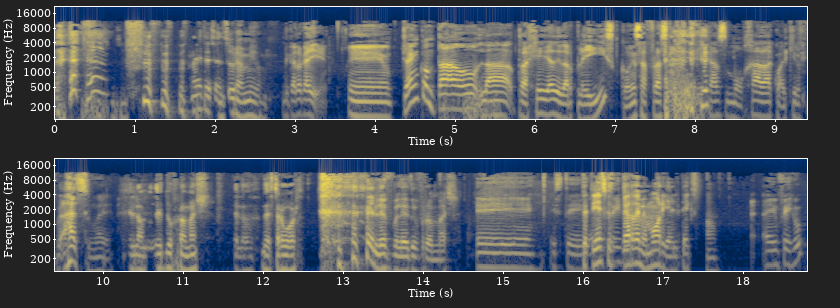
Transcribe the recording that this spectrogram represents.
Nadie te censura, amigo. Ricardo Calle, eh, ¿te han contado la tragedia de Dark Place con esa frase que dejas mojada cualquier... Ah, su madre. El omelette du fromage de, Star Wars. Du fromage. Eh, este, Te tienes que ¿hay en estudiar de Facebook? memoria el texto. ¿Hay en Facebook?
